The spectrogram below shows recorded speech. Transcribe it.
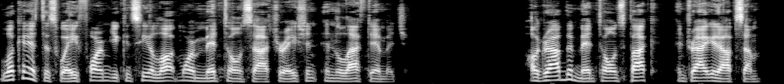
Looking at this waveform, you can see a lot more midtone saturation in the left image. I'll grab the midtones puck and drag it up some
